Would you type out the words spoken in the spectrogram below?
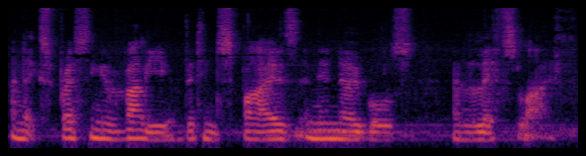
and expressing a value that inspires and ennobles and lifts life.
